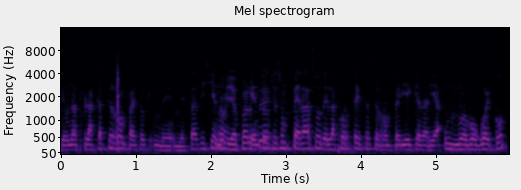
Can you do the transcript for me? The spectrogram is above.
que una placa se rompa, eso que me, me estás diciendo No, y aparte- que entonces un pedazo de la corteza se rompería y quedaría un nuevo hueco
